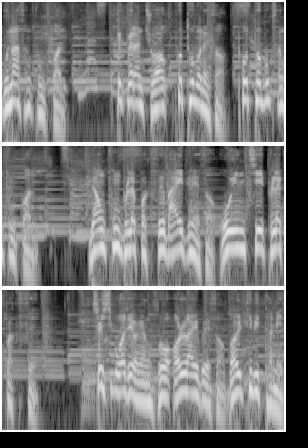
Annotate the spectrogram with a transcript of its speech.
문화상품권, 특별한 추억 포토몬에서 포토북 상품권, 명품 블랙박스 마이딘에서 5인치 블랙박스, 75가지 영양소 얼라이브에서 멀티비타민,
